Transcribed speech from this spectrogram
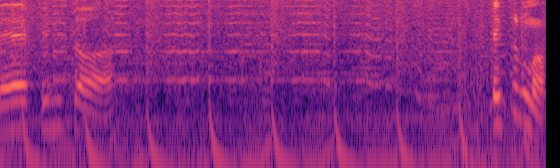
Ve finito. Tek mu?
